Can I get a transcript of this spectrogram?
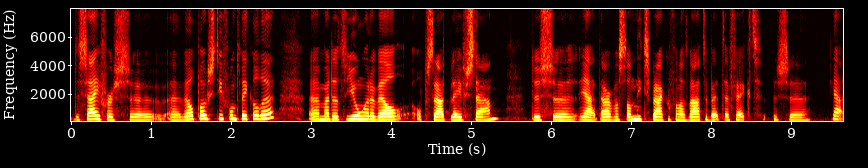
de cijfers uh, uh, wel positief ontwikkelden, maar dat de jongeren wel op straat bleven staan. Dus ja, daar was dan niet sprake van het waterbedeffect. Dus ja,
